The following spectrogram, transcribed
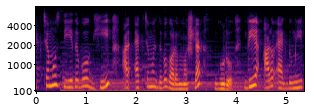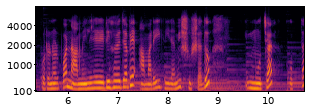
এক চামচ দিয়ে দেবো ঘি আর এক চামচ দেবো গরম মশলার গুঁড়ো। দিয়ে আরও এক দু মিনিট ফোটানোর পর নামিয়ে রেডি হয়ে যাবে আমার এই নিরামিষ সুস্বাদু মোচার কোপ্তা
